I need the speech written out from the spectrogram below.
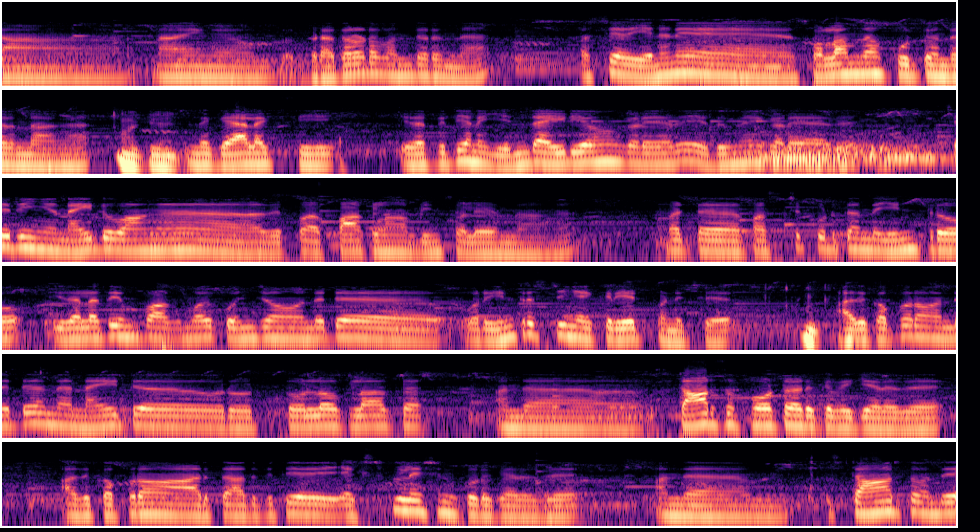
நான் நான் எங்கள் பிரதரோட வந்திருந்தேன். ஃபஸ்ட்டு அது என்னென்னு சொல்லாமல் தான் கூப்பிட்டு வந்திருந்தாங்க. இந்த கேலக்ஸி இதை பற்றி எனக்கு எந்த ஐடியாவும் கிடையாது எதுவுமே கிடையாது. சரி இங்கே நைட்டு வாங்க அது பா பார்க்கலாம் அப்படின்னு சொல்லியிருந்தாங்க. பட்டு ஃபஸ்ட்டு கொடுத்த அந்த இன்ட்ரோ இதெல்லாத்தையும் பார்க்கும்போது கொஞ்சம் வந்துட்டு ஒரு இன்ட்ரெஸ்டிங்கை க்ரியேட் பண்ணுச்சு. அதுக்கப்புறம் வந்துட்டு அந்த நைட்டு ஒரு டுவெல் ஓ கிளாக் அந்த ஸ்டார்ஸை ஃபோட்டோ எடுக்க வைக்கிறது அதுக்கப்புறம் அடுத்து அதை பற்றி எக்ஸ்ப்ளனேஷன் கொடுக்கறது அந்த ஸ்டார்ஸை வந்து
